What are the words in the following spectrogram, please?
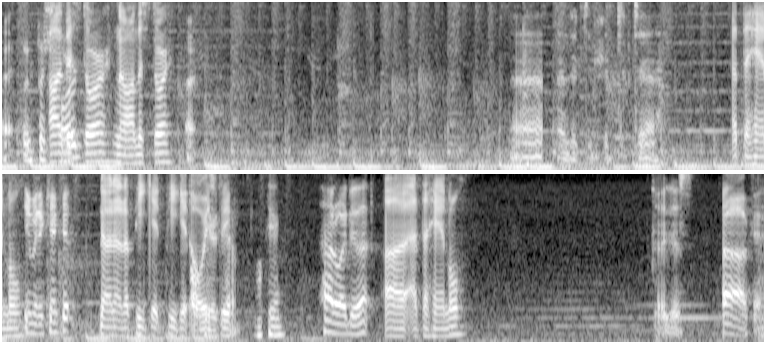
All right, we push on forward. this door. No, on this door. Uh, da, da, da, da, da. At the handle. You want me to kick it? No, no, no. Peek it. Peek it. Always Here, peek. Cap. Up here. How do I do that? Uh, at the handle. Do I just? Oh, okay.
